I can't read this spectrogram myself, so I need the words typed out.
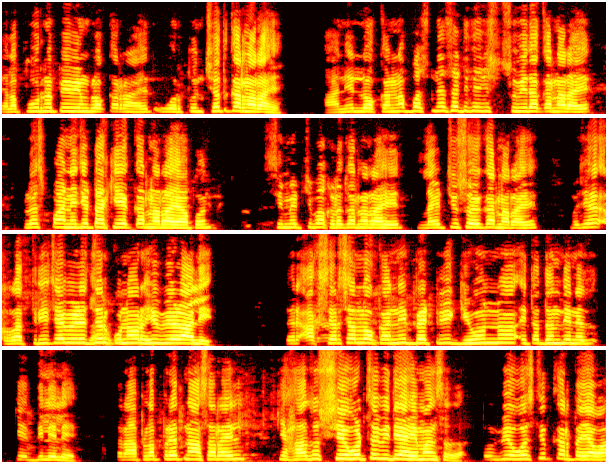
त्याला पूर्ण पेविंग ब्लॉक करणार आहेत वरतून छत करणार आहे आणि लोकांना बसण्यासाठी त्याची सुविधा करणार आहे. प्लस पाण्याची टाकी एक करणार आहे आपण. सिमेंटची बाकडं करणार आहेत लाईटची सोय करणार आहे म्हणजे रात्रीच्या वेळेस जर कुणावर ही वेळ आली तर अक्षरशः लोकांनी बॅटरी घेऊन इथं धन देण्यात दिलेले. आहे तर आपला प्रयत्न असा राहील की हा जो शेवटचा विधी आहे माणसाचा तो व्यवस्थित करता यावा.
